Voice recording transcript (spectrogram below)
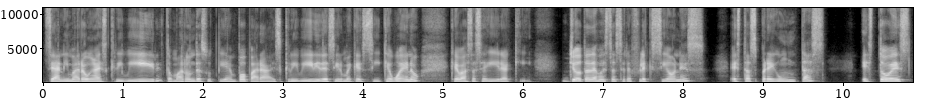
se animaron a escribir, tomaron de su tiempo para escribir y decirme que sí, que bueno, que vas a seguir aquí. Yo te dejo estas reflexiones, estas preguntas. Esto es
